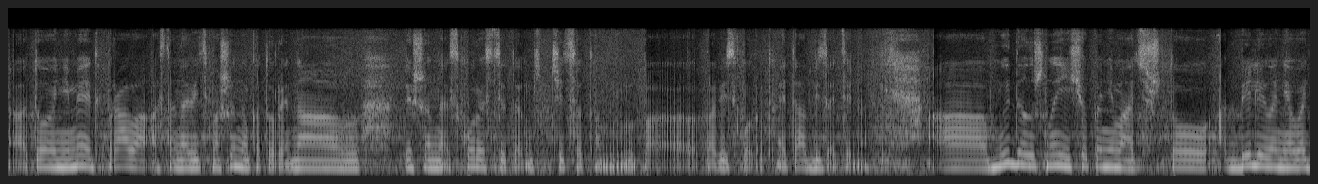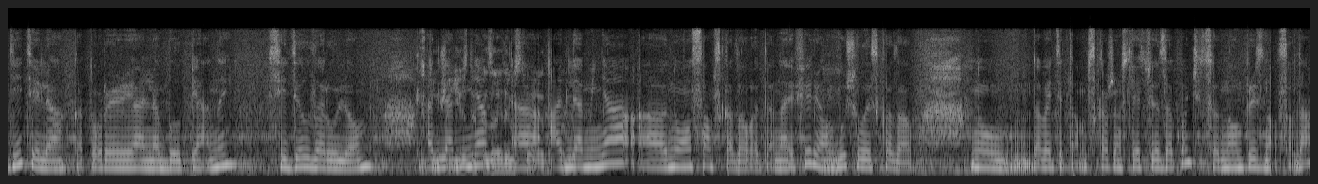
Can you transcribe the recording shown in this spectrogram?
а, то не имеет права остановить машину, которая на бешеной скорости там, мчится там, по, по весь город. Это обязательно. А мы должны еще понимать, что отбеливание водителя, который реально был пьяный, сидел за рулем. Это уже есть доказательства а, этого, а да? для меня, а, ну, он сам сказал это на эфире, он вышел и сказал, ну, давайте там, скажем, следствие закончится, но он признался, да.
